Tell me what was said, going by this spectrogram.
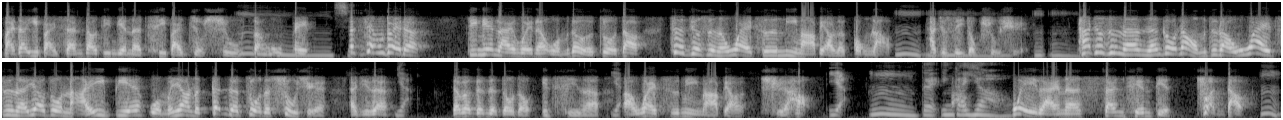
买到一百三，到今天呢七百九十五，赚五倍。那相对的，今天来回呢我们都有做到，这就是呢外资密码表的功劳，嗯它就是一种数学。嗯嗯，它就是呢，能够让我们知道外资呢要做哪一边，我们要的跟着做的数学。来，吉生，呀。要不要跟着周董一起呢把外资密码表学好？呀，嗯，对，应该要，未来呢三千点赚到。嗯，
